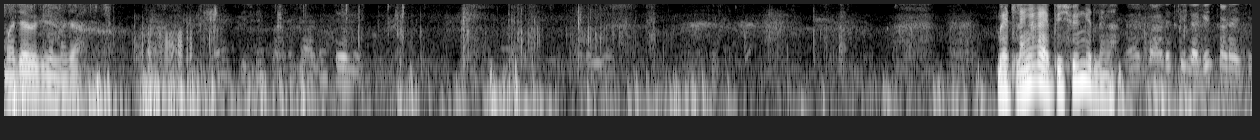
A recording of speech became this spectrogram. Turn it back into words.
मजा वेगळी मजा. भेटल्या का काय? पिशवीन घेतल्या का? लगेच काढायची.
